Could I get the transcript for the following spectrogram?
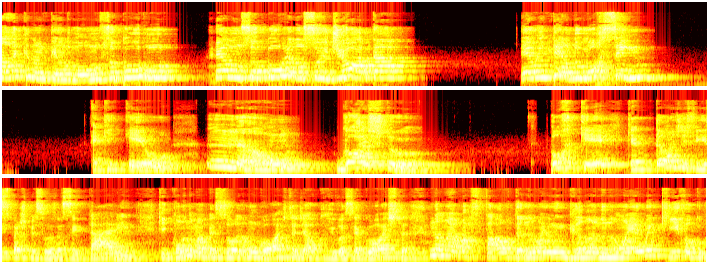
Não é que eu não entendo, eu não sou burro. Eu não sou burro, eu não sou idiota. Eu entendo humor sim. É que eu não gosto. Por que, que é tão difícil para as pessoas aceitarem que quando uma pessoa não gosta de algo que você gosta, não é uma falta, não é um engano, não é um equívoco,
